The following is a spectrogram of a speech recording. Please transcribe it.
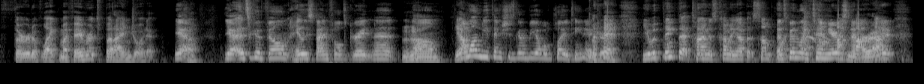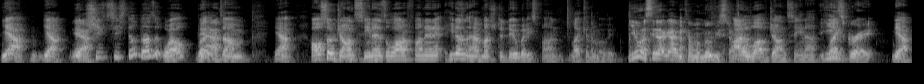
third of like my favorites, but I enjoyed it. Yeah. Yeah, it's a good film. Hailee Steinfeld's great in it. Um, Mm-hmm. Yeah. How long do you think she's going to be able to play a teenager? you would think that time is coming up at some point. it's been like 10 years now, right? Yeah, yeah, Yeah. And she she still does it well, but Yeah. um, yeah. Also, John Cena is a lot of fun in it. He doesn't have much to do, but he's fun, like in the movie. You want to see that guy become a movie star. I love John Cena. He's like, great. yeah,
